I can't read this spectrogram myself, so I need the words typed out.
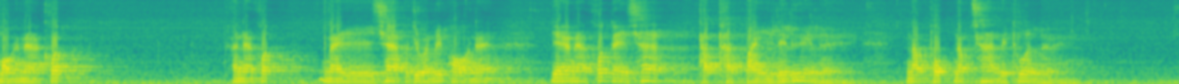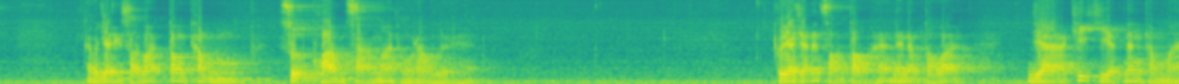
มองอนาคต อนาคตในชาติปัจจุบันไม่พอนะยังอนาคตในชาติถัดๆไปเรื่อยๆเลย นับพบนับชาติไปทั่วเลยแต่พระเจ้าจึงสอนว่าต้องทำสุดความสามารถของเราเลยฮะครูอาจารย์ท่านสอนต่อฮะแนะนำต่อว่า อย่าขี้เกียจนั่งธรรมะ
